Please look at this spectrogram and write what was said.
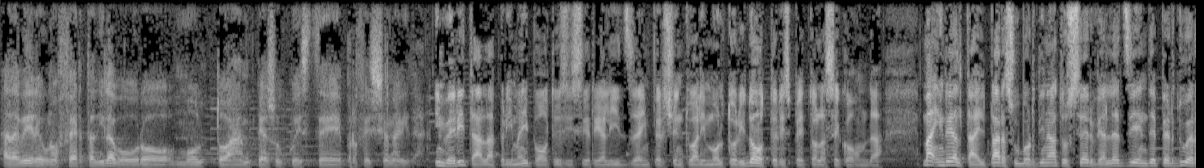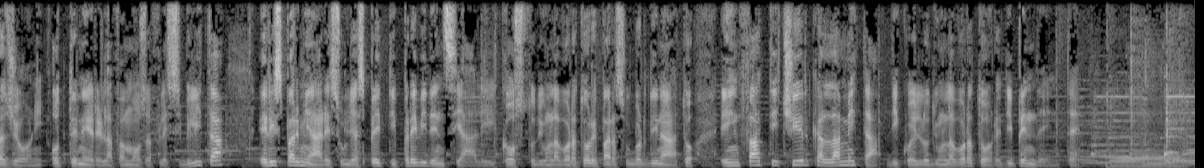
ad avere un'offerta di lavoro molto ampia su queste professionalità. In verità la prima ipotesi si realizza in percentuali molto ridotte rispetto alla seconda, ma in realtà il parasubordinato serve alle aziende per due ragioni, ottenere la famosa flessibilità e risparmiare sugli aspetti previdenziali. Il costo di un lavoratore parasubordinato è infatti circa la metà di quello di un lavoratore dipendente.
